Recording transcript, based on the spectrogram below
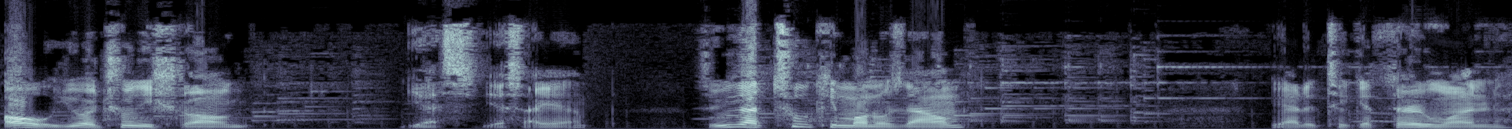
Oh, you are truly strong. Yes, yes I am. So we got two kimonos down. We had to take a third one.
